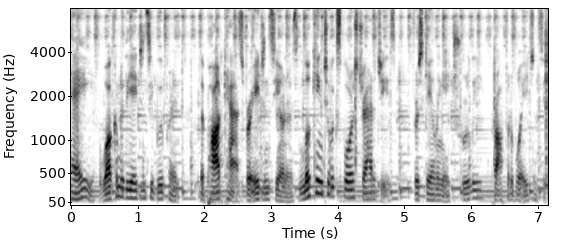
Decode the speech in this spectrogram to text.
Hey, welcome to the Agency Blueprint, the podcast for agency owners looking to explore strategies for scaling a truly profitable agency,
